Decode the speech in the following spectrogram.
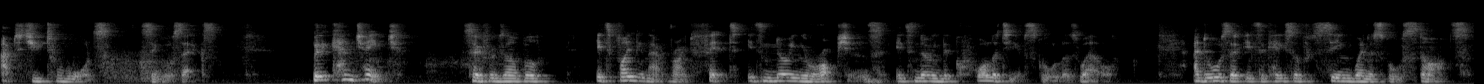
aptitude towards single sex. But it can change. So for example, it's finding that right fit. It's knowing your options. It's knowing the quality of school as well. And also it's a case of seeing when a school starts.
